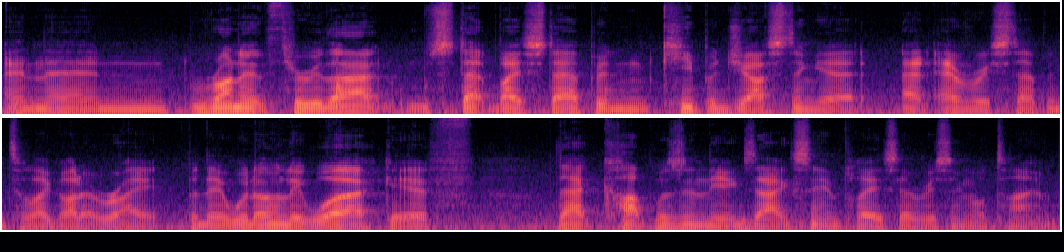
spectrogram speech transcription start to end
and then run it through that step by step and keep adjusting it at every step until I got it right. But it would only work if that cup was in the exact same place every single time.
